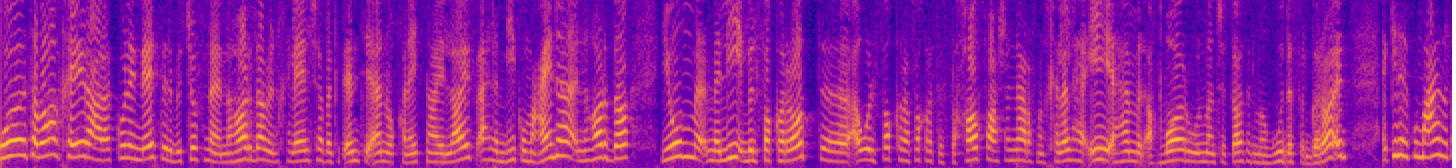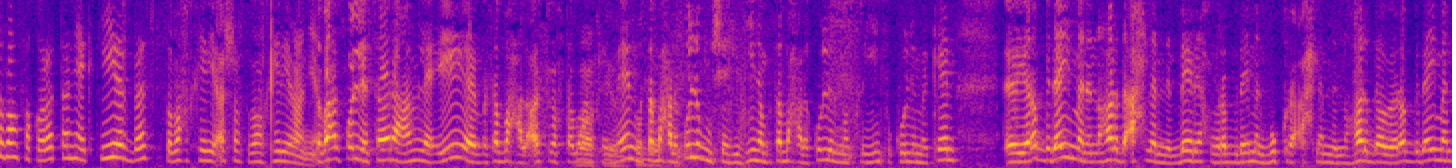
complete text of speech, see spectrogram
وصباح الخير على كل الناس اللي بتشوفنا النهارده من خلال شبكة NTN وقناة Nile Life أهلا بيكم معانا النهارده يوم مليء بالفقرات آه، أول فقرة فقرة الصحافة عشان نعرف من خلالها إيه أهم الأخبار والمانشيتات الموجودة في الجرائد. أكيد هيكون معانا طبعا فقرات تانية كتير بس صباح الخير يا أشرف صباح الخير يا رانيا. صباح الفل يا سارة عاملة إيه؟ بصبح على أشرف طبعا كمان. بصبح على كل مشاهدينا بصبح على كل المصريين في كل مكان. يا رب دايما النهارده أحلى من امبارح ويا رب دايما بكرة أحلى من النهارده ويا رب دايما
